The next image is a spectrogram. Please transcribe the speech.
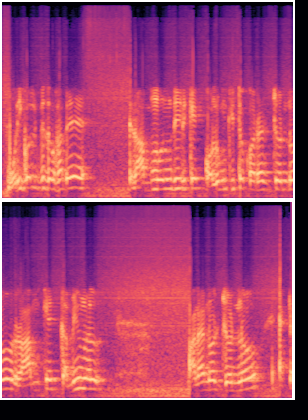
পরিকল্পিতভাবে রাম মন্দিরকে কলঙ্কিত করার জন্য, রামকে কমিউনাল বানানোর জন্য একটা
